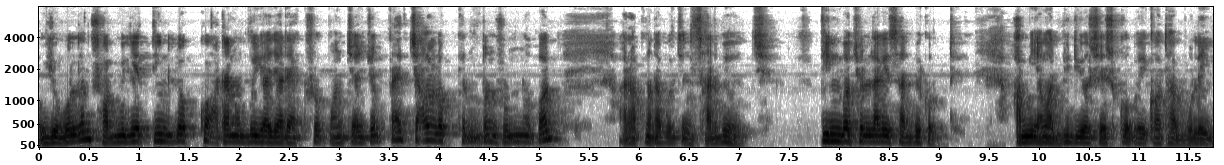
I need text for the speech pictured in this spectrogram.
ওই যে বললাম, সব মিলিয়ে তিন লক্ষ আটানব্বই হাজার একশো পঞ্চাশ জন, প্রায় চার লক্ষের মতন শূন্য পদ আর আপনারা বলছেন সার্ভে হচ্ছে। তিন বছর লাগে সার্ভে করতে। আমি আমার ভিডিও শেষ করব এই কথা বলেই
